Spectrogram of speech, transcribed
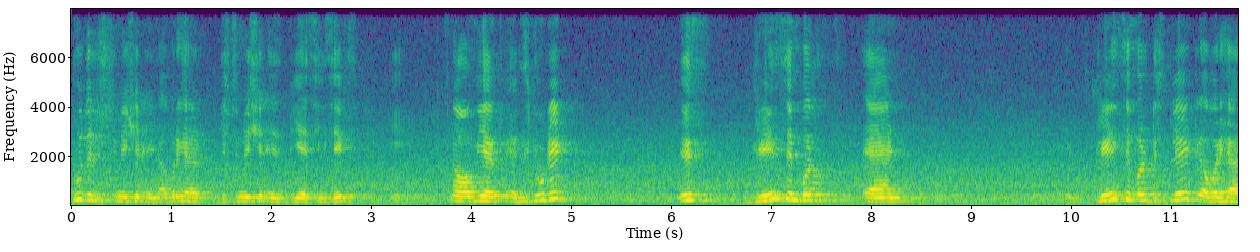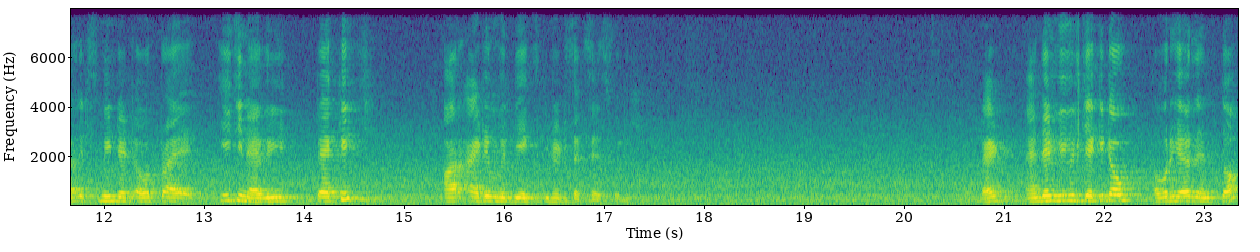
to the destination and over here. Destination is BSC 6A. Now we have to execute it. If green symbol and green symbol displayed over here, it means that our each and every package or item will be executed successfully. Right? And then we will check it out over here in the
